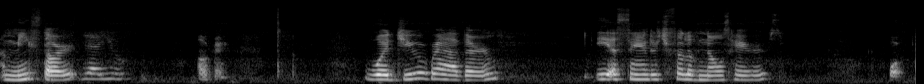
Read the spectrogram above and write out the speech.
Uh, me start. Yeah, you. Okay. Would you rather eat a sandwich full of nose hairs?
